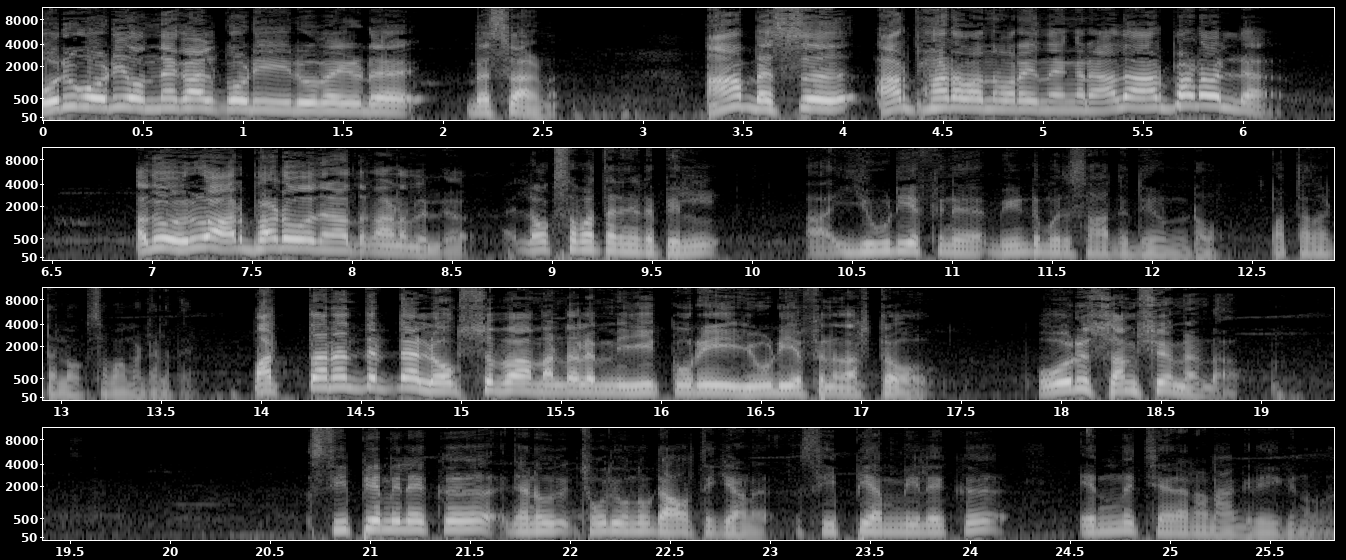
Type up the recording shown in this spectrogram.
ഒരു കോടി ഒന്നേകാൽ കോടി രൂപയുടെ ബസ്സാണ്. ആ ബസ് ആർഭാടമെന്ന് പറയുന്നത് എങ്ങനെ? അത് ആർഭാടമല്ല. അത് ഒരു ആർഭാടവും അതിനകത്ത് കാണുന്നില്ല. ലോക്സഭാ തെരഞ്ഞെടുപ്പിൽ യു ഡി എഫിന് വീണ്ടും ഒരു സാധ്യതയുണ്ടോ പത്തനംതിട്ട ലോക്സഭാ മണ്ഡലത്തിൽ? പത്തനംതിട്ട ലോക്സഭാ മണ്ഡലം ഈ കുറി യു ഡി എഫിന് നഷ്ടമാവും ഒരു സംശയം വേണ്ട. സി പി എമ്മിലേക്ക് ഞാൻ ഒരു ചോദ്യം ഒന്നുകൂടി ആവർത്തിക്കുകയാണ്. സി പി എമ്മിലേക്ക് എന്ന് ചേരാനാണ് ആഗ്രഹിക്കുന്നത്?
